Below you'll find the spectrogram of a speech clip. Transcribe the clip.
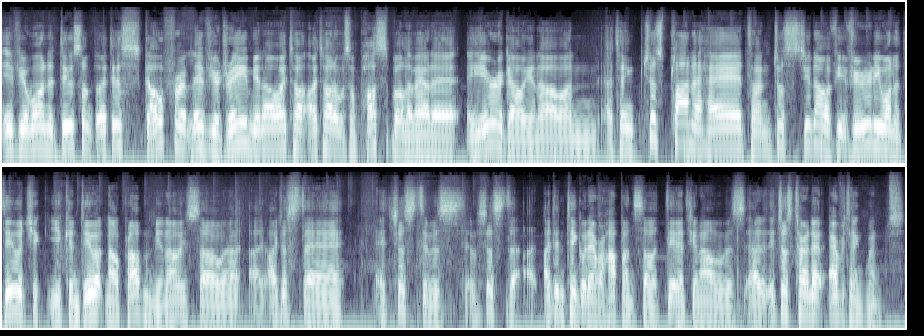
if you want to do something like this, go for it. Live your dream. You know, I thought I thought it was impossible about a, a year ago. You know, and I think just plan ahead and just you know, if you, if you really want to do it, you, you can do it, no problem. You know, so uh, I, I just. Uh, it just it was it was just uh, I didn't think it would ever happen so it did you know it was uh, it just turned out everything went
